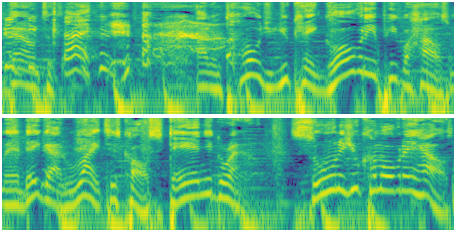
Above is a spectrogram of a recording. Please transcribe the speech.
down to. I done told you you can't go over these people's house, man. They got rights. It's called stand your ground. Soon as you come over their house,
